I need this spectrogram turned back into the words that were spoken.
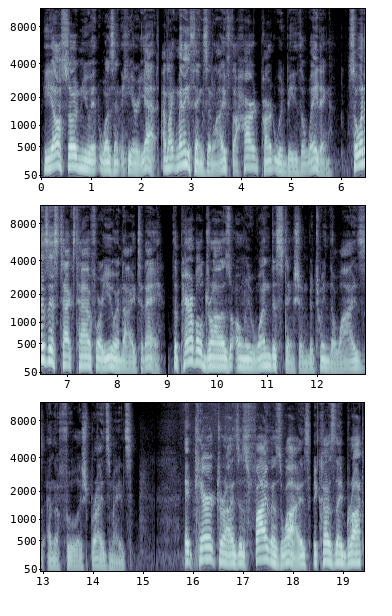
he also knew it wasn't here yet, and like many things in life, the hard part would be the waiting. So, what does this text have for you and I today? The parable draws only one distinction between the wise and the foolish bridesmaids. It characterizes five as wise because they brought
